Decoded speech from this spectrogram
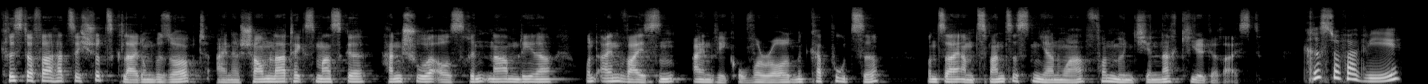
Christopher hat sich Schutzkleidung besorgt, eine Schaumlatexmaske, Handschuhe aus Rindnarbenleder und einen weißen Einweg-Overall mit Kapuze und sei am 20. Januar von München nach Kiel gereist. Christopher W.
